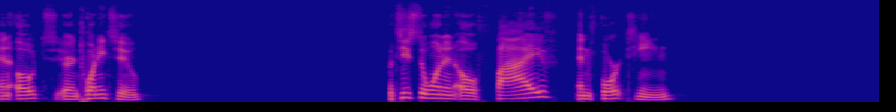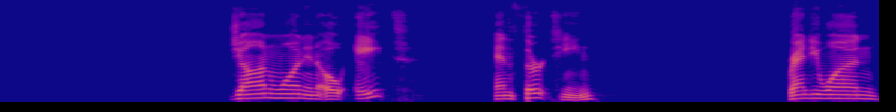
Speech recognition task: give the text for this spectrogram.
and 02 or in 22. Batista won in 05 and 14. John won in 08 and 13. Randy won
